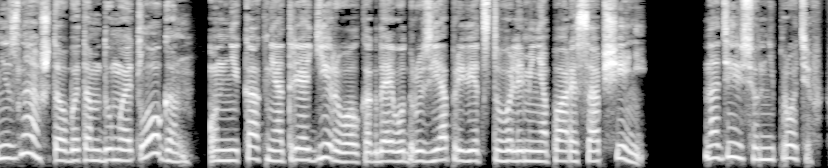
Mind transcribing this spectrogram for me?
Не знаю, что об этом думает Логан. Он никак не отреагировал, когда его друзья приветствовали меня парой сообщений. Надеюсь, он не против.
